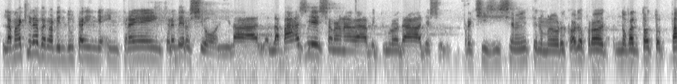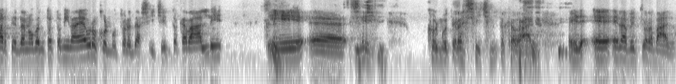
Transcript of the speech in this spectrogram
la, macchina, verrà venduta in, in, tre, in tre, versioni. La, la, base sarà una vettura da adesso precisissimamente non me lo ricordo, però 98, parte da 98.000 euro col motore da 600 cavalli e eh, sì, col motore a 600 cavalli, è, la vettura base.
